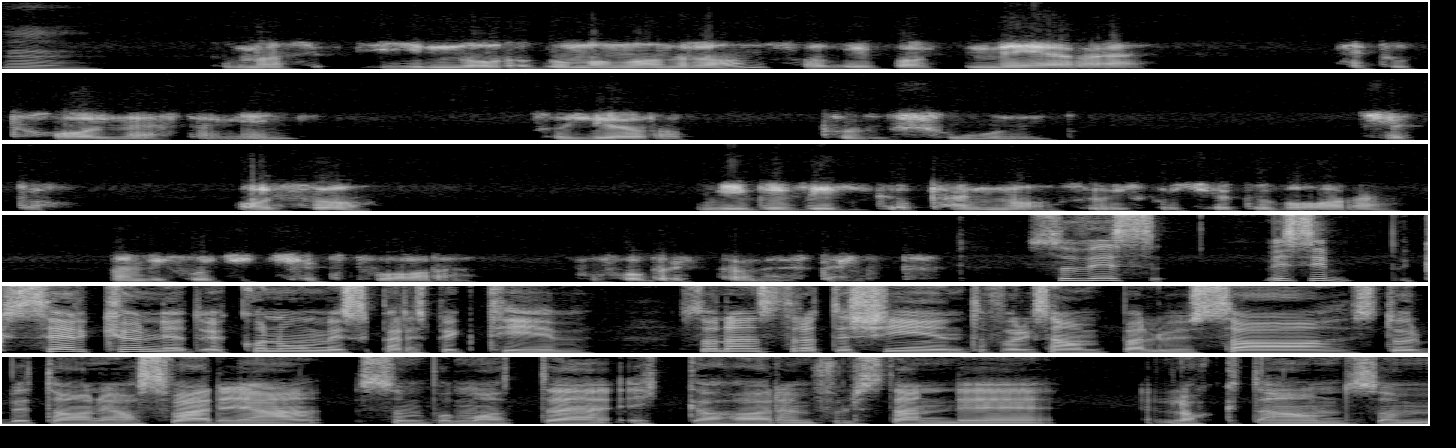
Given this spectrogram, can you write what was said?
Mm. Mens i Norge og mange andre land så har vi valgt mer en total nedstenging, som gjør at produksjonen slutter. Altså, vi bevilger penger så vi skal kjøpe varer, men vi får ikke kjøpt varer, for fabrikkene er stengt. Så hvis, hvis vi ser kun i et økonomisk perspektiv, så den strategien til eksempel USA, Storbritannia og Sverige, som på en måte ikke har en fullstendig lockdown som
